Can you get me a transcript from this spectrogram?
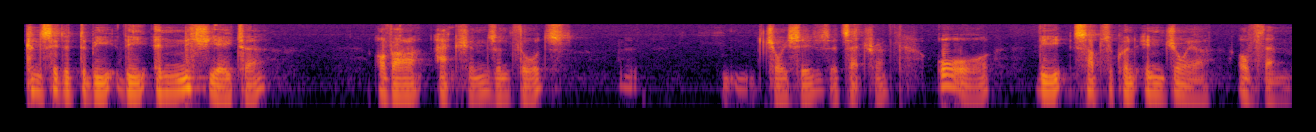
considered to be the initiator of our actions and thoughts, choices, etc., or the subsequent enjoyer of them.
